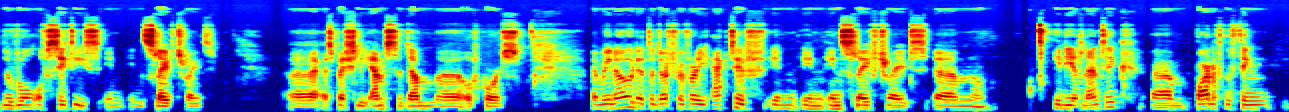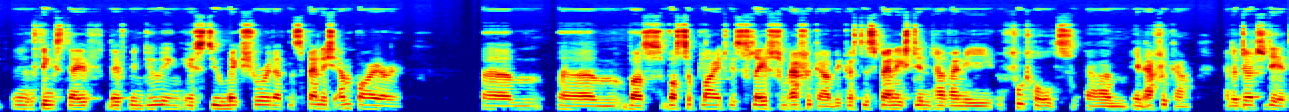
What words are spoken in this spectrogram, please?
the role of cities in in slave trade, uh, especially Amsterdam, uh, of course. And we know that the Dutch were very active in in, in slave trade um, in the Atlantic. Um, part of the thing uh, things they've they've been doing is to make sure that the Spanish Empire um, um, was was supplied with slaves from Africa because the Spanish didn't have any footholds um, in Africa and the Dutch did.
